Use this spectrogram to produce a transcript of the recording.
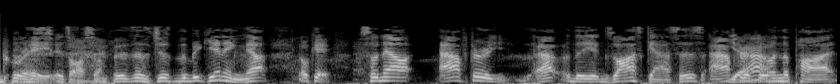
great. It's- it's awesome. This is just the beginning. Now, okay, so now after uh, the exhaust gases, after Yeah. doing the pot,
